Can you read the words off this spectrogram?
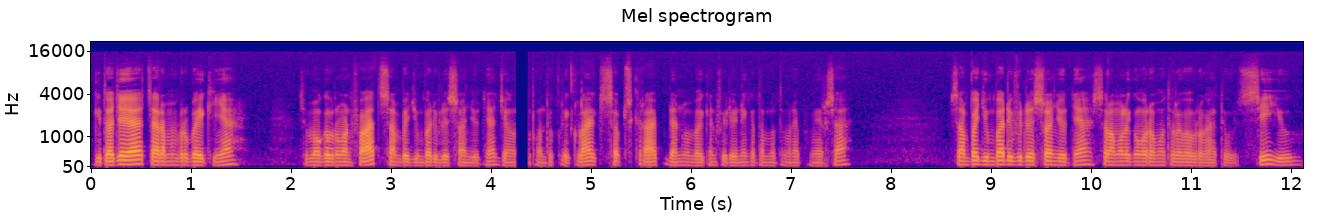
Gitu aja ya cara memperbaikinya. Semoga bermanfaat. Sampai jumpa di video selanjutnya. Jangan lupa untuk klik like, subscribe, dan membagikan video ini ke teman-teman pemirsa. Sampai jumpa di video selanjutnya. Assalamualaikum warahmatullahi wabarakatuh. See you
